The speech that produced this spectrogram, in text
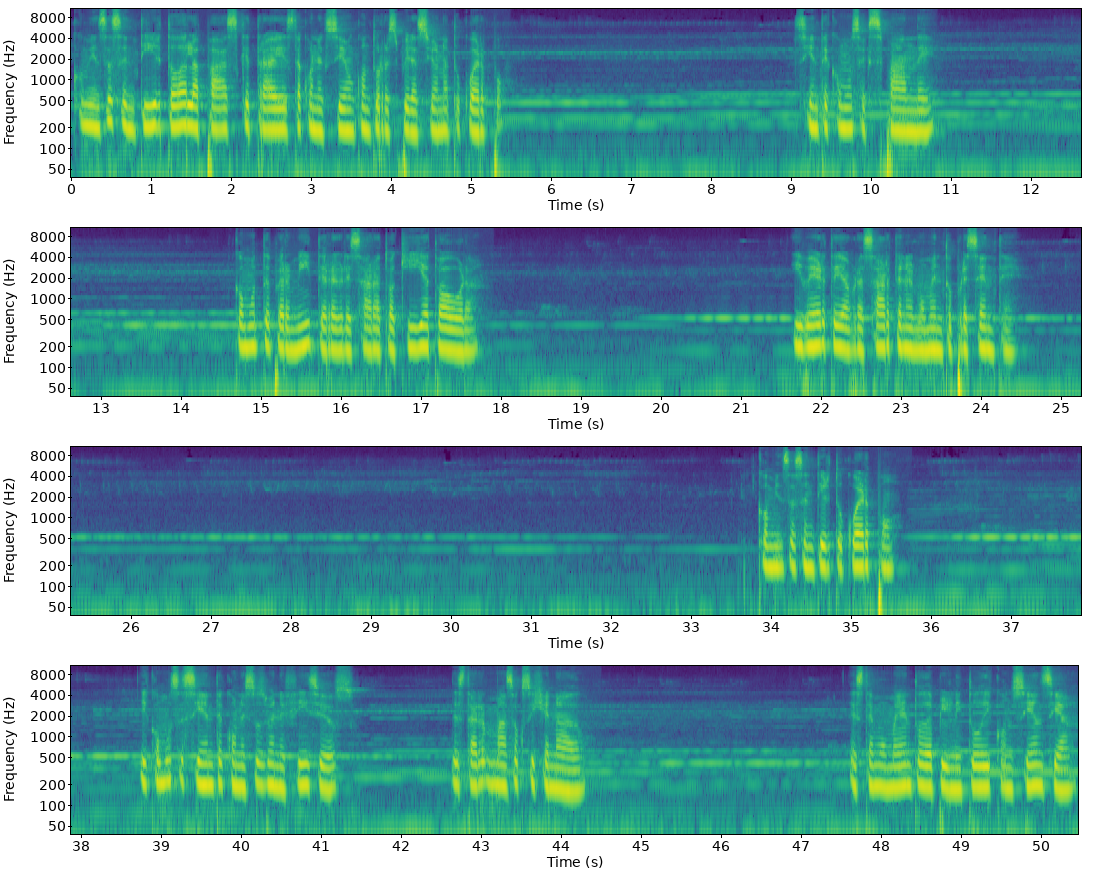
Comienza a sentir toda la paz que trae esta conexión con tu respiración a tu cuerpo. Siente cómo se expande cómo te permite regresar a tu aquí y a tu ahora y verte y abrazarte en el momento presente. Comienza a sentir tu cuerpo y cómo se siente con esos beneficios de estar más oxigenado. Este momento de plenitud y conciencia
